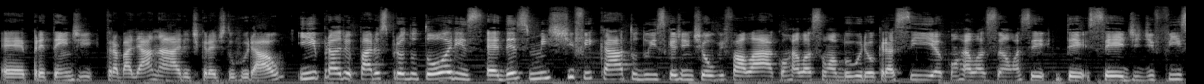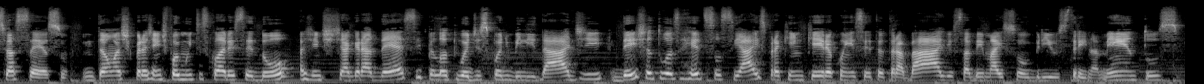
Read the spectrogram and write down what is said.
é, pretende trabalhar na área de crédito rural e pra, para os produtores é desmistificar tudo isso que a gente ouve falar com relação à burocracia, com relação a ser, ter, ser de difícil acesso. Então, acho que para a gente foi muito esclarecedor. A gente te agradece pela tua disponibilidade. Deixa tuas redes sociais para quem queira conhecer teu trabalho, saber mais sobre os treinamentos.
